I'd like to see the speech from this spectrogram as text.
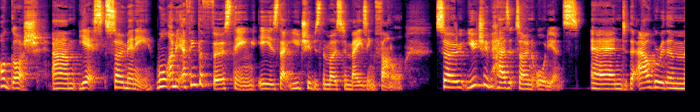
Oh gosh, um, yes, so many. Well, I mean, I think the first thing is that YouTube is the most amazing funnel. So YouTube has its own audience and the algorithm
